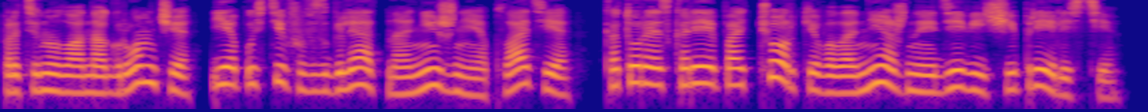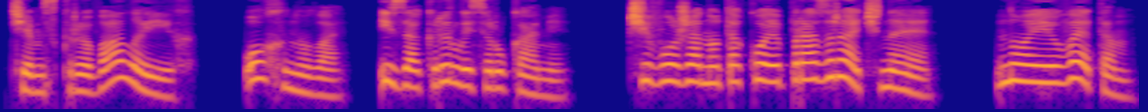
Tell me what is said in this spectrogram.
Протянула она громче и опустив взгляд на нижнее платье, которое скорее подчеркивало нежные девичьи прелести, чем скрывало их, охнула и закрылась руками. Чего же оно такое прозрачное? Но и в этом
